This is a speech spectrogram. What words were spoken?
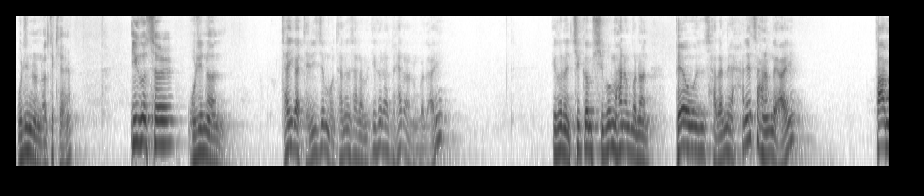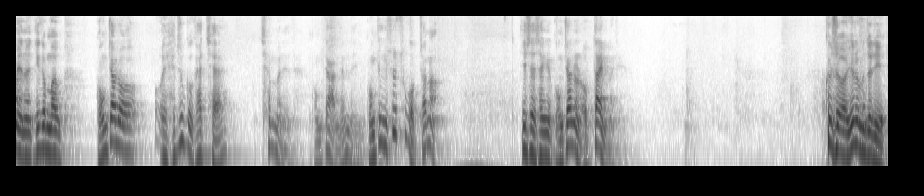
우리는 어떻게? 이것을 우리는 자기가 데리지 못하는 사람은 이거라도 해라는 거다. 이거는 지금 시범하는 거는 배운 사람에 한해서 하는 거야. 다음에는 이거 뭐 공짜로 해줄 것 같이 천만이다. 공짜 안 된다. 공짜 있을 수가 없잖아. 이 세상에 공짜는 없다 이 말이야. 그래서 여러분들이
